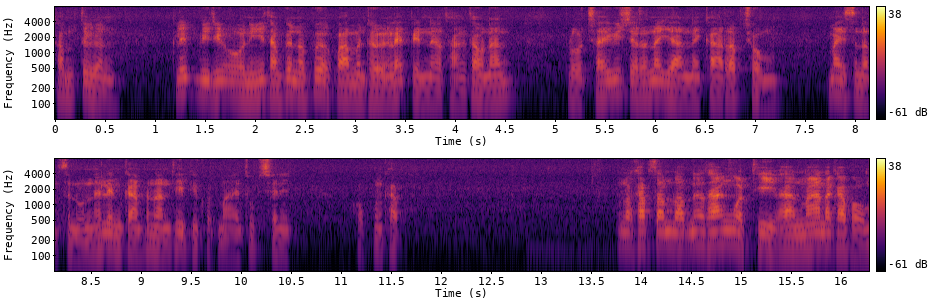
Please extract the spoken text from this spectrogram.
คำเตือน คลิปวิดีโอนี้ทำขึ้นมาเพื่อความบันเทิงและเป็นแนวทางเท่านั้น โปรดใช้วิจารณญาณในการรับชม ไม่สนับสนุนให้เล่นการพนันที่ผิดกฎหมายทุกชนิด ขอบคุณครับเอาละครับสำหรับแนวทางงวดที่ผ่านมานะครับ ผม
